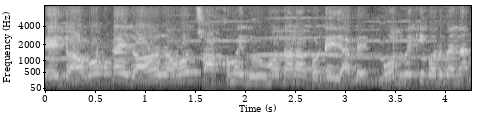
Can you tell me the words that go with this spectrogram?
এই জগৎটাই জড় জগৎ সবসময় দুর্ঘটনা ঘটে যাবে। ঘটবে কি করবে না?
